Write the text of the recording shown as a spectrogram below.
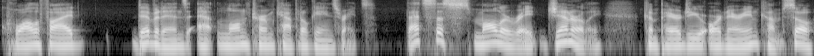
qualified dividends at long term capital gains rates. That's the smaller rate generally compared to your ordinary income. So,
